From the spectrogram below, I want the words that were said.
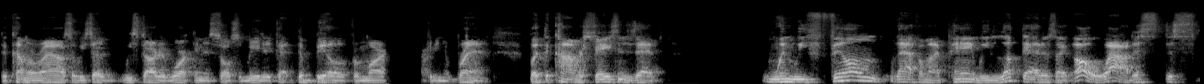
to come around. So we said we started working in social media to build for marketing a brand. But the conversation is that when we filmed Laugh at My Pain, we looked at it, it's like, oh wow, this this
